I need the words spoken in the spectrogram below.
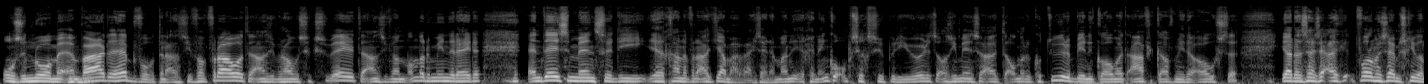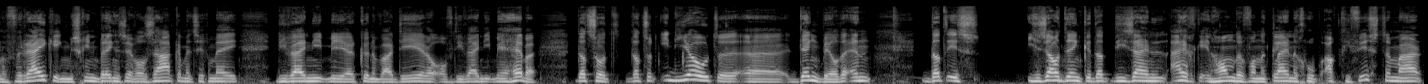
onze normen en mhm. waarden? Hè? Bijvoorbeeld ten aanzien van vrouwen, ten aanzien van homoseksuelen, ten aanzien van andere minderheden. En deze mensen die eh, gaan ervan uit, ja, maar wij zijn helemaal geen enkel opzicht superieur. Dus als die mensen uit andere culturen binnenkomen, uit Afrika of Midden-Oosten, ja, dan zijn ze vormen zij misschien wel een verrijking. Misschien brengen ze wel zaken met zich mee die wij niet meer kunnen waarderen of die wij niet meer hebben. Dat soort, dat soort idiote uh, denkbeelden. En dat is je zou denken dat die zijn eigenlijk in handen van een kleine groep activisten, maar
